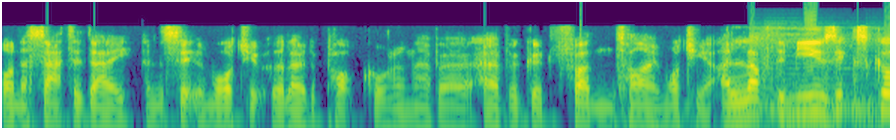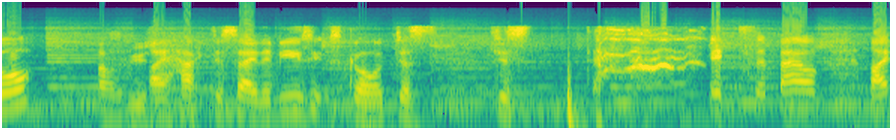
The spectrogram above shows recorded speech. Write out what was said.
on a Saturday and sit and watch it with a load of popcorn and have a have a good fun time watching it. I love the music score. Oh, the music. I have to say the music score just just. it's about I,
